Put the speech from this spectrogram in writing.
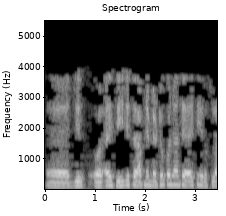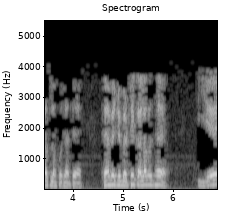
اور ایسی ہی جس طرح اپنے بیٹے کو جانتے ہیں، ایسی رسول اللہ علیہ وسلم کو جانتے ہیں۔ یہاں پہ جو بیٹے کا لفظ ہے، یہ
